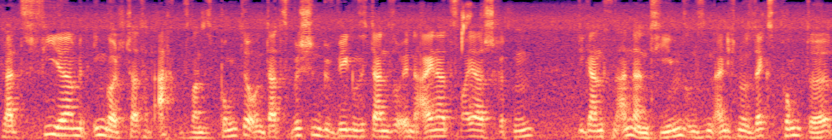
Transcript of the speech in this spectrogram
Platz 4 mit Ingolstadt hat 28 Punkte und dazwischen bewegen sich dann so in einer, zweier Schritten die ganzen anderen Teams und es sind eigentlich nur sechs Punkte,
